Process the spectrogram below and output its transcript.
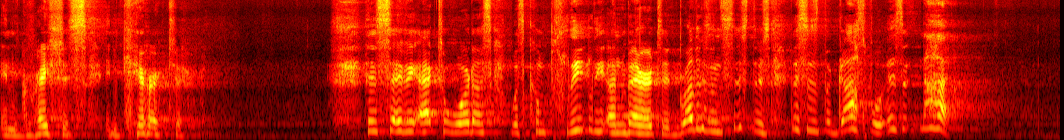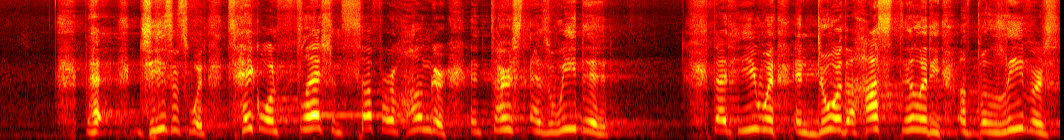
and gracious in character. His saving act toward us was completely unmerited. Brothers and sisters, this is the gospel, is it not? That Jesus would take on flesh and suffer hunger and thirst as we did. That he would endure the hostility of believers,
